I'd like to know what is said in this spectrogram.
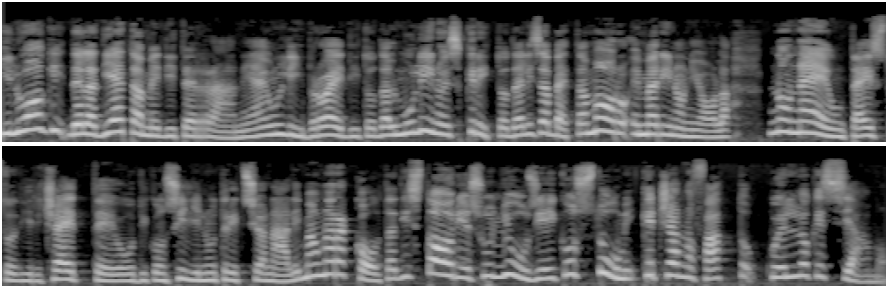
I luoghi della dieta mediterranea è un libro edito dal Mulino e scritto da Elisabetta Moro e Marino Niola. Non è un testo di ricette o di consigli nutrizionali, ma una raccolta di storie sugli usi e i costumi che ci hanno fatto quello che siamo.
